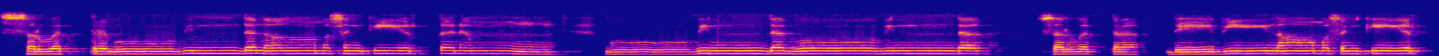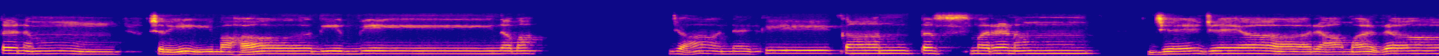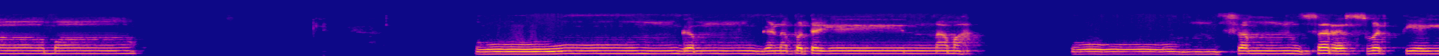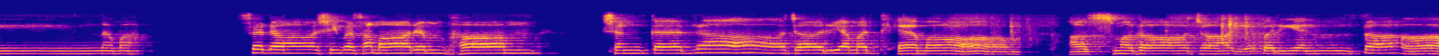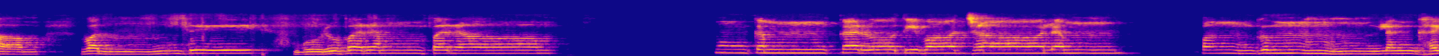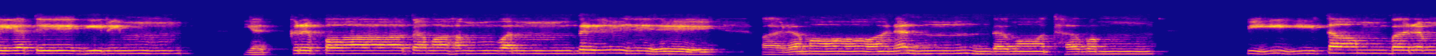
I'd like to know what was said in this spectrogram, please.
सर्वत्र गोविन्दनामसङ्कीर्तनं। गोविन्द गोविन्द सर्वत्र देवीनामसङ्कीर्तनं। श्रीमहादिव्यै नमः जानकीकान्तस्मरणं जय जय राम राम। ॐ गं गणपतये नमः। ॐ सं सरस्वत्यै नमः। सदाशिवसमारम्भां शङ्कराचार्यमध्यमाम् अस्मदाचार्यपर्यन्तां वन्दे गुरुपरम्पराम् मूकं करोति वाचालं पङ्गुं लङ्घयते गिरिं कृपातमहं वन्दे परमानन्दमाधवम् पीताम्बरं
